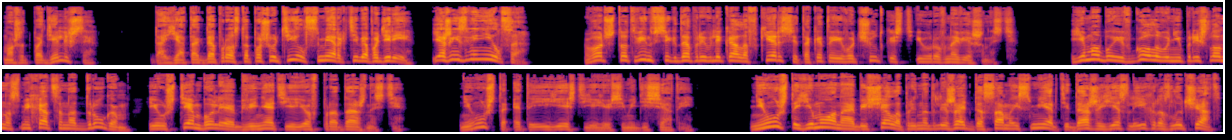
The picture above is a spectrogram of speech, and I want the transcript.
Может, поделишься? Да я тогда просто пошутил, смерк тебя подери. Я же извинился. Вот что Твин всегда привлекала в Керсе, так это его чуткость и уравновешенность. Ему бы и в голову не пришло насмехаться над другом и уж тем более обвинять ее в продажности. Неужто это и есть ее семидесятый? Неужто ему она обещала принадлежать до самой смерти, даже если их разлучат?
